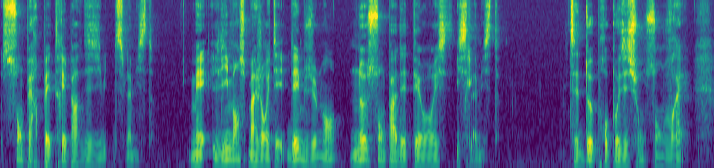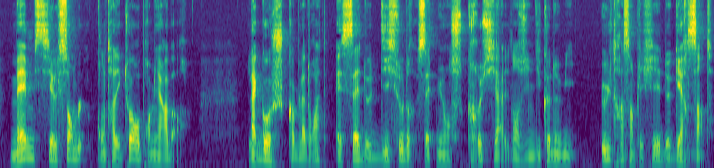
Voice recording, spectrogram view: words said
sont perpétrés par des islamistes. Mais l'immense majorité des musulmans ne sont pas des terroristes islamistes. Ces deux propositions sont vraies, même si elles semblent contradictoires au premier abord. La gauche comme la droite essaient de dissoudre cette nuance cruciale dans une dichotomie ultra simplifiée de guerre sainte,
